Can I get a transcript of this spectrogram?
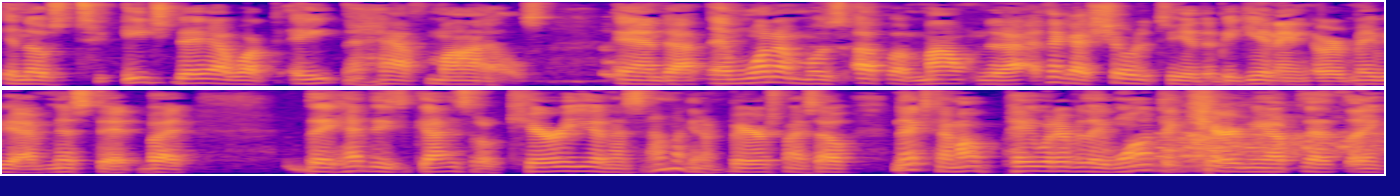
In those two, each day, I walked eight and a half miles and uh, and one of them was up a mountain that I, I think I showed it to you at the beginning, or maybe I missed it, but they had these guys that'll carry you, and I said, I'm not going to embarrass myself. Next time, I'll pay whatever they want to carry me up that thing.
